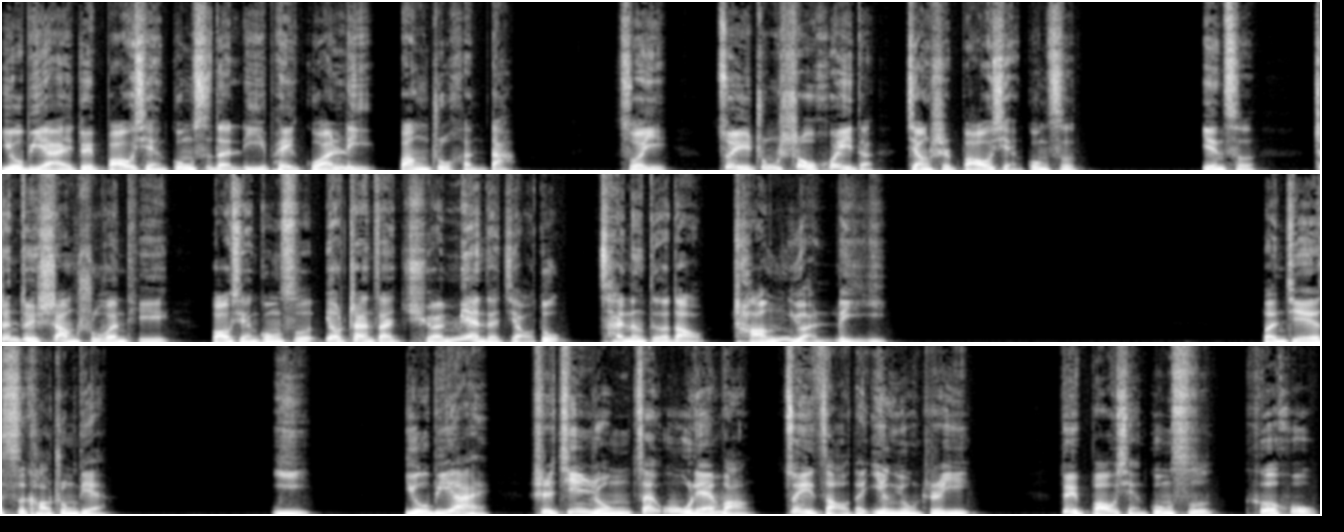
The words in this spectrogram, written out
，UBI 对保险公司的理赔管理帮助很大，所以最终受惠的将是保险公司。因此，针对上述问题，保险公司要站在全面的角度，才能得到长远利益。本节思考重点：一，UBI 是金融在物联网最早的应用之一，对保险公司、客户、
